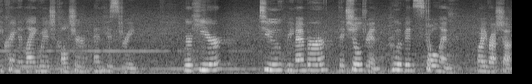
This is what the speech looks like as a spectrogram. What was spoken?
Ukrainian language, culture, and history. We're here to remember the children who have been stolen by Russia,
